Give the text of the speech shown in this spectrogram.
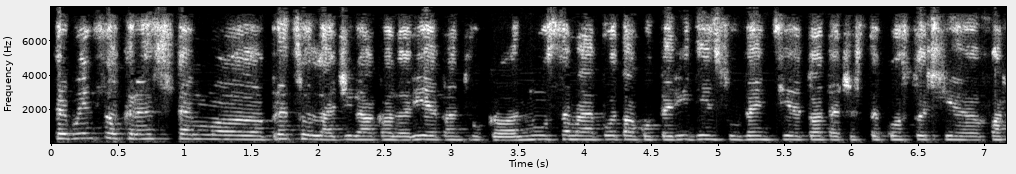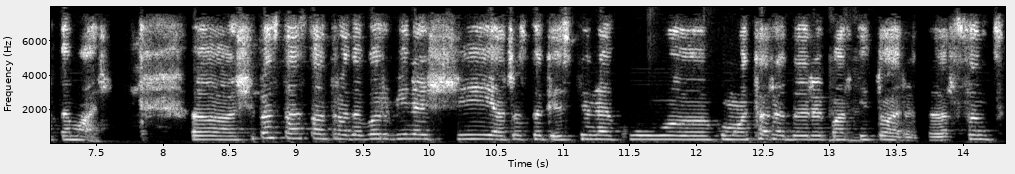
trebuind să creștem uh, prețul la gigacalorie pentru că nu se mai pot acoperi din subvenție toate aceste costuri uh, foarte mari. Și peste asta, într-adevăr, vine și această chestiune cu, cu montarea de repartitoare. Dar sunt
